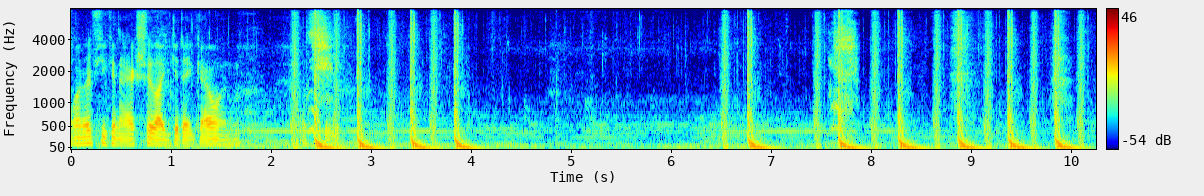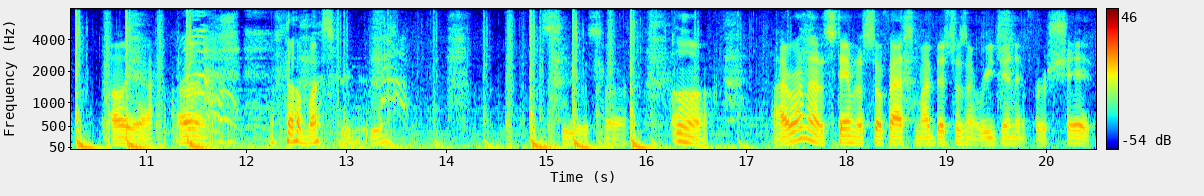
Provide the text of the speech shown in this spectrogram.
wonder if you can actually like get it going. Let's see. Oh yeah. Oh, on my screen it is. Let's see this. Uh, uh. I run out of stamina so fast, my bitch doesn't regen it for shit.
